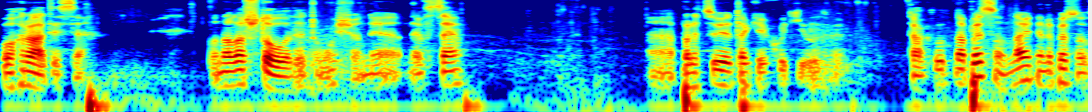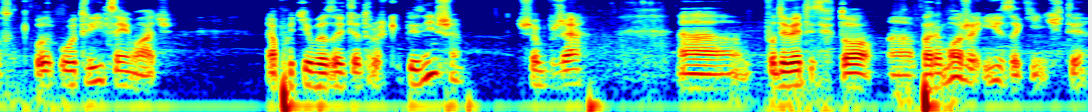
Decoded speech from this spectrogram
погратися, поналаштовувати, тому що не, не все працює так, як хотілося б. Так, тут написано, навіть не написано у, трій цей матч. Я б хотів би зайти трошки пізніше, щоб вже подивитись, хто переможе, і закінчити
